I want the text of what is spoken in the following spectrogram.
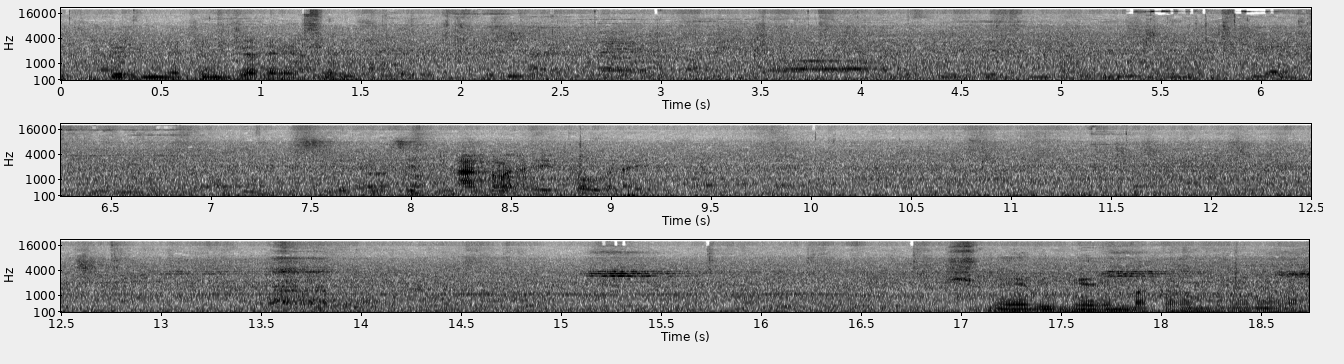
Evet, bir milletin mücadelesi. Cô ở đây. Şuraya bir girelim bakalım burada ne var.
